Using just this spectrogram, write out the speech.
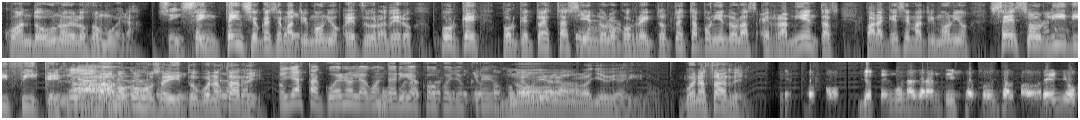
cuando uno de los dos muera. Sí, sí. Sentencio que ese matrimonio es duradero. ¿Por qué? Porque tú estás haciendo lo correcto. Tú estás poniendo las herramientas para que ese matrimonio se solidifique. Claro. Vamos con Joseito. Buenas tardes. Ella hasta cuerno le aguantaría a Coco, yo creo. No, no la lleve ahí, no. Buenas tardes. Yo tengo una gran dicha, soy salvadoreño,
